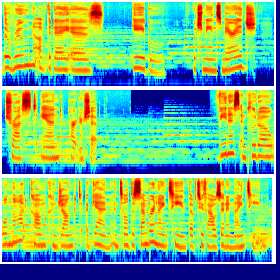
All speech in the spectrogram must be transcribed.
The rune of the day is Gebo, which means marriage, trust, and partnership. Venus and Pluto will not come conjunct again until December 19th of 2019.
